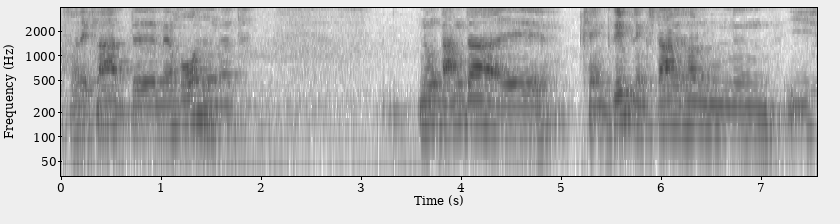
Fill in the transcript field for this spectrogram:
Så er det klart øh, med hårdheden, at nogle gange der øh, kan en dribling starte et hold, men en, i,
